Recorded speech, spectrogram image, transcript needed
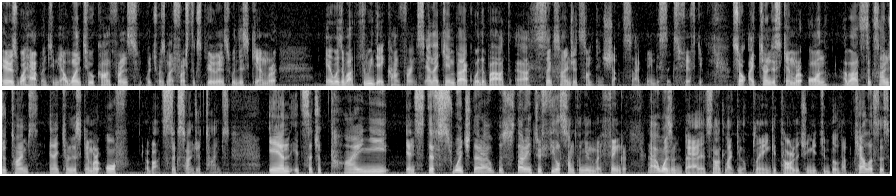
here's what happened to me. I went to a conference, which was my first experience with this camera, it was about three day conference and I came back with about uh, 600 something shots, like maybe 650. So I turned this camera on about 600 times and I turned this camera off about 600 times. And it's such a tiny and stiff switch that I was starting to feel something in my finger. Now it wasn't bad, it's not like, you know, playing guitar that you need to build up calluses,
